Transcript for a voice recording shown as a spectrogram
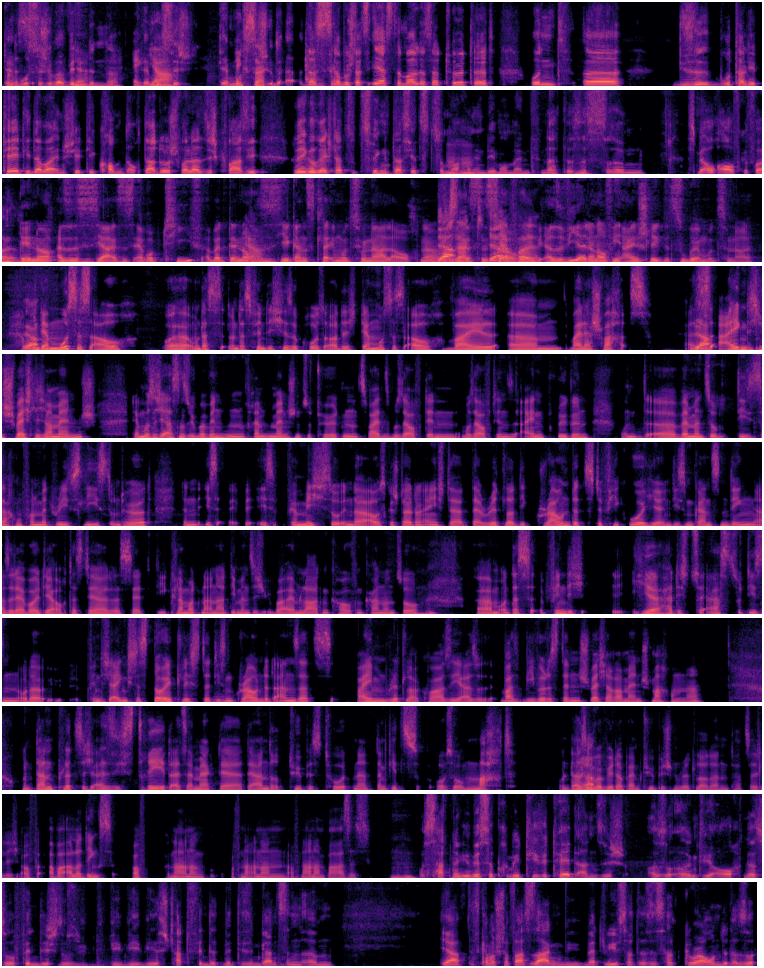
Der muss sich überwinden, ja. ne? Der ja. muss sich, der muss sich über, das ist, glaube ich, das erste Mal, dass er tötet und äh, diese Brutalität, die dabei entsteht, die kommt auch dadurch, weil er sich quasi regelrecht dazu zwingt, das jetzt zu machen mhm. in dem Moment. Ne? Das mhm. ist, ähm, ist mir auch aufgefallen. Und dennoch, also es ist ja, es ist eruptiv, aber dennoch ja. ist es hier ganz klar emotional auch. Ne? Ja, also das ist ja, ja voll. Also wie er dann auf ihn einschlägt, ist super emotional. Ja. Und er muss es auch, äh, und das, und das finde ich hier so großartig, der muss es auch, weil, ähm, weil er schwach ist. Also ja. ist eigentlich ein schwächlicher Mensch. Der muss sich erstens überwinden, einen fremden Menschen zu töten und zweitens muss er auf den, muss er auf den einprügeln. Und äh, wenn man so die Sachen von Matt Reeves liest und hört, dann ist, ist für mich so in der Ausgestaltung eigentlich der, der Riddler die groundedste Figur hier in diesem ganzen Ding. Also der wollte ja auch, dass der, dass der die Klamotten anhat, die man sich überall im Laden kaufen kann und so. Mhm. Ähm, und das finde ich hier hatte ich zuerst so diesen, oder finde ich eigentlich das deutlichste, diesen Grounded-Ansatz beim Riddler quasi. Also, was, wie würde es denn ein schwächerer Mensch machen, ne? Und dann plötzlich, als sich dreht, als er merkt, der, der andere Typ ist tot, ne, dann geht es so um Macht. Und da ja. sind wir wieder beim typischen Riddler dann tatsächlich. Auf, aber allerdings auf einer anderen, auf einer anderen, auf einer anderen Basis. Mhm. Es hat eine gewisse Primitivität an sich. Also irgendwie auch, ne? So finde ich, so wie, wie, wie es stattfindet mit diesem ganzen, ähm, ja, das kann man schon fast sagen, wie Matt Reeves sagt, es ist halt grounded. Also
